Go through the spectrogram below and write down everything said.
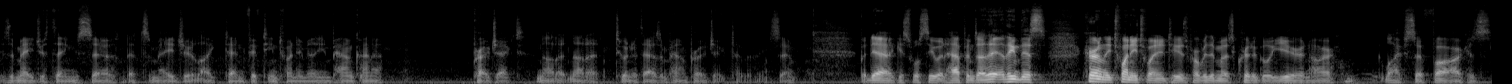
is a major thing. So that's a major like 10, 15, 20 million pound kind of project, not a not a two hundred thousand pound project type of thing. So, but yeah, I guess we'll see what happens. I, th- I think this currently twenty twenty two is probably the most critical year in our life so far because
